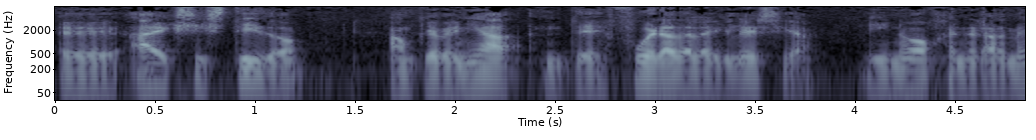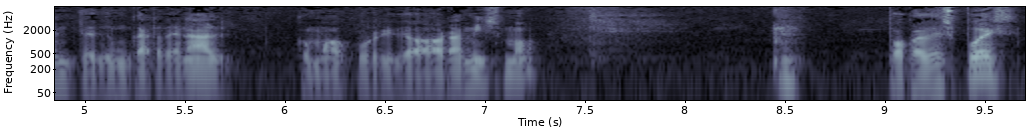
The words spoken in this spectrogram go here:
eh, ha existido, aunque venía de fuera de la Iglesia y no generalmente de un cardenal, como ha ocurrido ahora mismo, poco después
